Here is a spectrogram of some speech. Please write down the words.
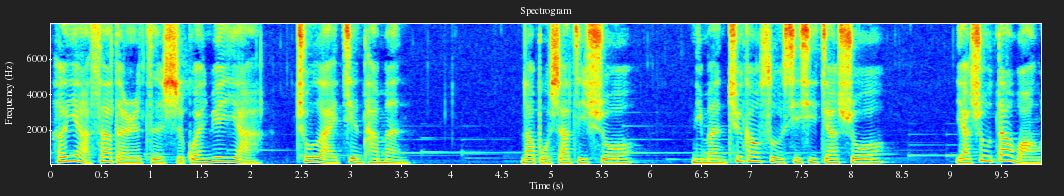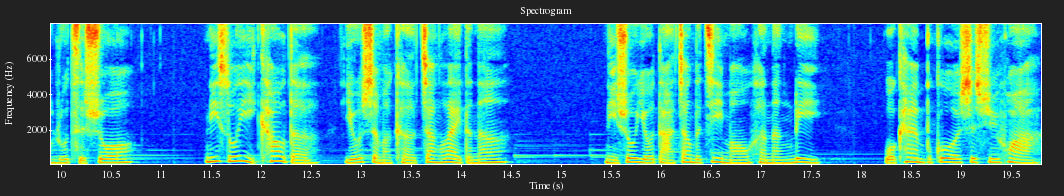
和亚萨的儿子史官约雅出来见他们。拉伯沙基说：“你们去告诉西西家说，亚述大王如此说：你所倚靠的有什么可仗赖的呢？你说有打仗的计谋和能力，我看不过是虚话。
